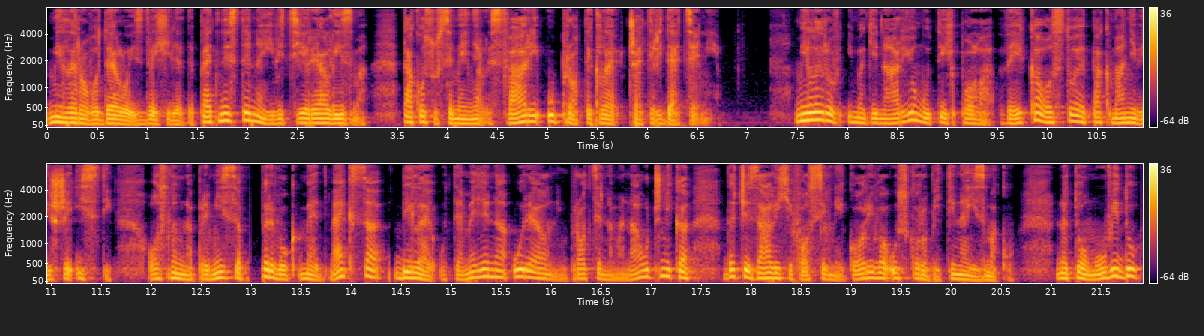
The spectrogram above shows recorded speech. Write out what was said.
Millerovo delo iz 2015. na ivici je realizma. Tako su se menjale stvari u protekle četiri decenije. Millerov imaginarijum u tih pola veka ostao je pak manje više isti. Osnovna premisa prvog Mad Maxa bila je utemeljena u realnim procenama naučnika da će zalihe fosilnih goriva uskoro biti na izmaku. Na tom uvidu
